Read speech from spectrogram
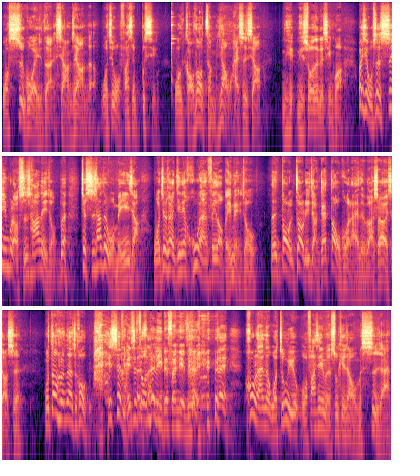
我试过一段想这样的，我结果发现不行，我搞到怎么样，我还是像你你说这个情况，而且我是适应不了时差那种，不是就时差对我没影响，我就算今天忽然飞到北美洲。那照照理讲该倒过来对吧？十二小时，我到了那之后还是还是做那里的三点之内。对，后来呢，我终于我发现一本书可以让我们释然。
